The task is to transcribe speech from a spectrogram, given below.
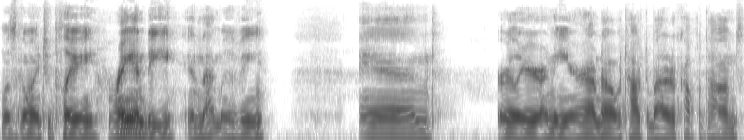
was going to play Randy in that movie. and earlier in the year, I know I've talked about it a couple times.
